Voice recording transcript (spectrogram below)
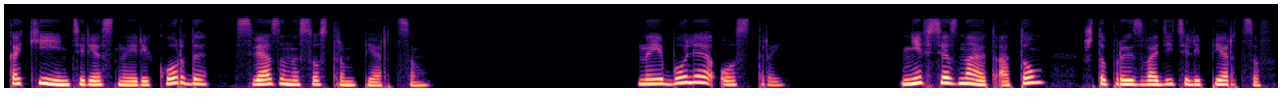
Какие интересные рекорды связаны с острым перцем? Наиболее острый. Не все знают о том, что производители перцев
